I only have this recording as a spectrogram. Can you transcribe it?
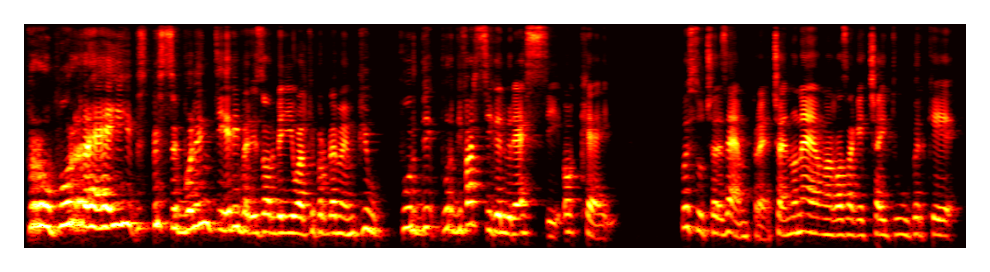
proporrei spesso e volentieri per risolvergli qualche problema in più, pur di, pur di far sì che lui resti, ok. Questo succede sempre, cioè non è una cosa che c'hai tu perché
